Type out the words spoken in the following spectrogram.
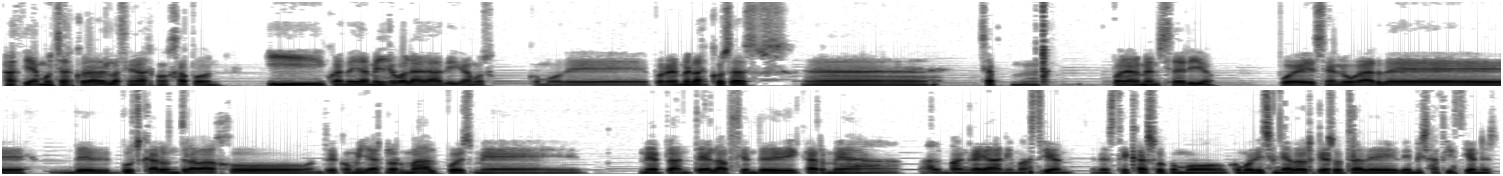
hacía muchas cosas relacionadas con Japón y cuando ya me llegó la edad, digamos, como de ponerme las cosas Mm, ponerme en serio, pues en lugar de, buscar un trabajo, entre comillas, normal, pues me, me planteé la opción de dedicarme al manga y a la animación, en este caso como, diseñador, que es otra de, mis aficiones.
